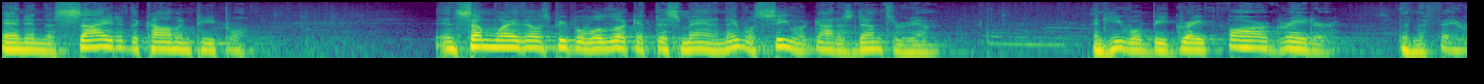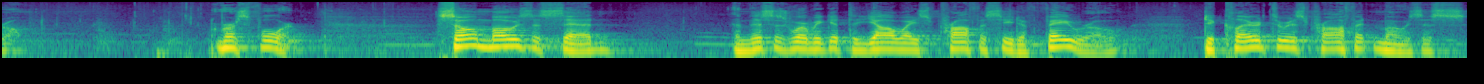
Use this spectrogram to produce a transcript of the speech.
and in the sight of the common people. In some way, those people will look at this man and they will see what God has done through him. And he will be great, far greater than the Pharaoh. Verse 4 So Moses said, and this is where we get to Yahweh's prophecy to Pharaoh, declared through his prophet Moses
